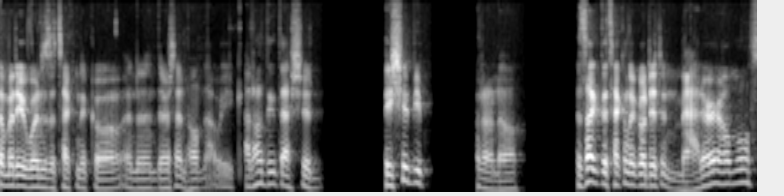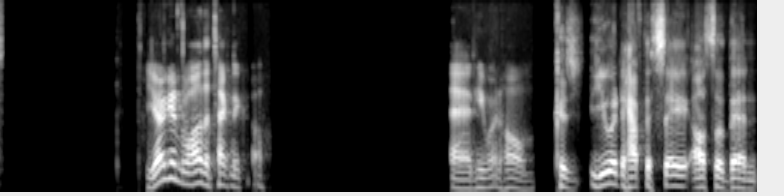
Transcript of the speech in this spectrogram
somebody wins a technical and then they're sent home that week. I don't think that should they should be I don't know. It's like the technical didn't matter almost. Jurgen won the technical. And he went home. Because you would have to say also then,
